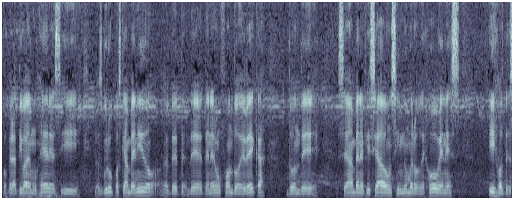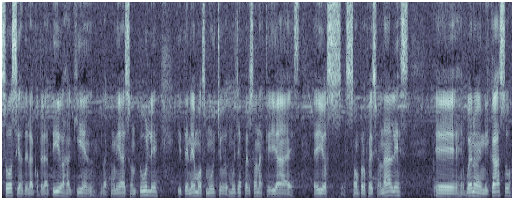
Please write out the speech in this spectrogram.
cooperativa de mujeres y los grupos que han venido de, tener un fondo de beca donde se han beneficiado un sinnúmero de jóvenes hijos de socias de la cooperativa aquí en la comunidad de Sontule y tenemos muchos muchas personas que ya ellos son profesionales. Eh, bueno, en mi caso,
